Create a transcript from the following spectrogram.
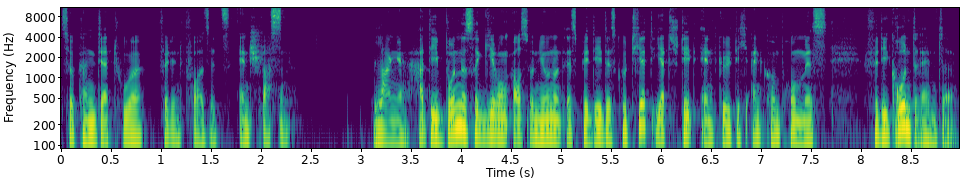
zur Kandidatur für den Vorsitz entschlossen. Lange hat die Bundesregierung aus Union und SPD diskutiert. Jetzt steht endgültig ein Kompromiss für die Grundrente.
